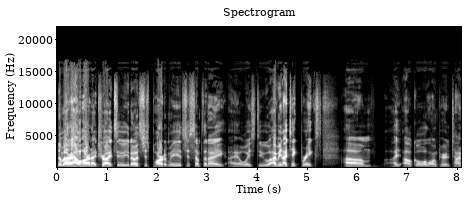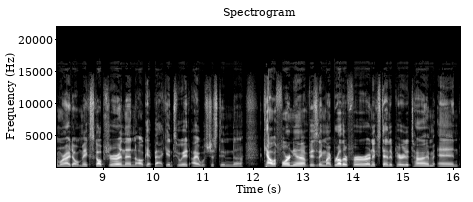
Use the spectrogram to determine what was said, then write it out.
no matter how hard i try to you know it's just part of me it's just something i i always do i mean i take breaks um I I'll go a long period of time where I don't make sculpture, and then I'll get back into it. I was just in uh, California visiting my brother for an extended period of time, and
